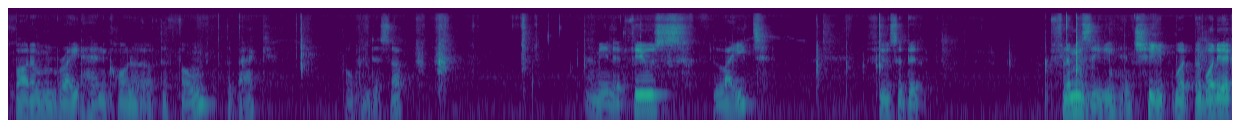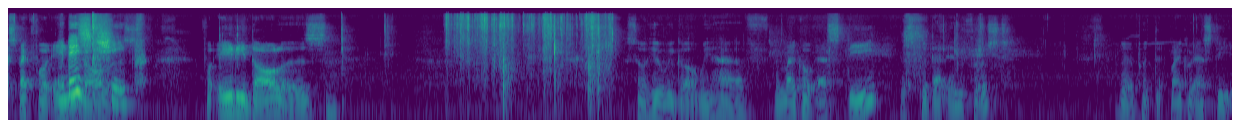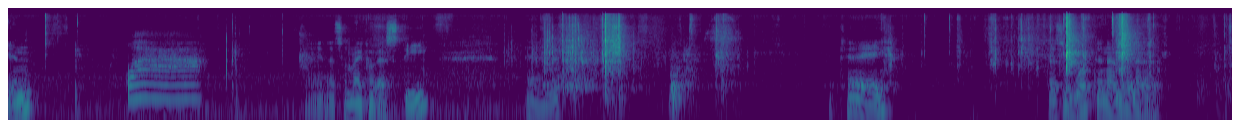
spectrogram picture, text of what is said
bottom right hand corner of the phone, the back. Open this up. I mean, it feels light, feels a bit flimsy and cheap. What, but what do you expect for $80? It is cheap. For $80. So here we go. We have the micro SD. Let's put that in first. I'm gonna put the micro SD in. Wow. Okay, that's a micro SD. And okay, doesn't work, then I'm gonna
